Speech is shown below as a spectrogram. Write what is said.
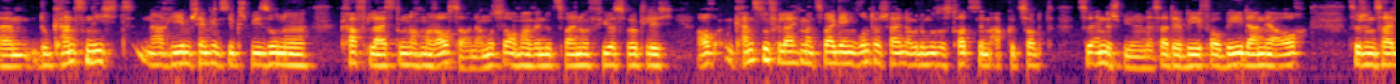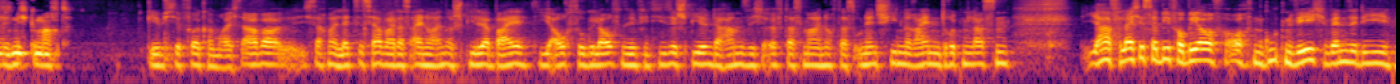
Ähm, du kannst nicht nach jedem Champions League-Spiel so eine Kraftleistung nochmal raushauen. Da musst du auch mal, wenn du 2-0 führst, wirklich auch, kannst du vielleicht mal zwei Gänge runterschalten, aber du musst es trotzdem abgezockt zu Ende spielen. Das hat der BVB dann ja auch zwischenzeitlich nicht gemacht gebe ich dir vollkommen recht. Aber ich sag mal, letztes Jahr war das ein oder andere Spiel dabei, die auch so gelaufen sind wie diese Spiele. Da haben sich öfters mal noch das Unentschieden reindrücken lassen. Ja, vielleicht ist der BVB auch auf einem guten Weg, wenn sie die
